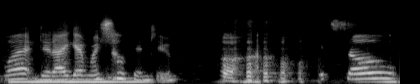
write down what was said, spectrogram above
what did I get myself into? it's so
